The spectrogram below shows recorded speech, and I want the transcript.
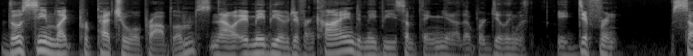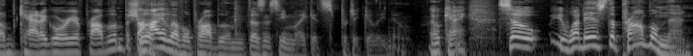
Those seem like perpetual problems. Now, it may be of a different kind. It may be something, you know, that we're dealing with a different subcategory of problem, but Sure. the high level problem doesn't seem like it's particularly new. Okay. So, what is the problem then?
